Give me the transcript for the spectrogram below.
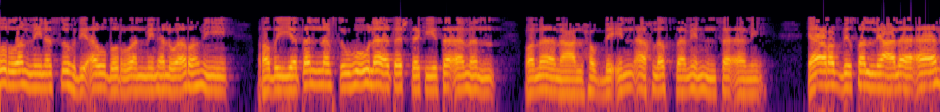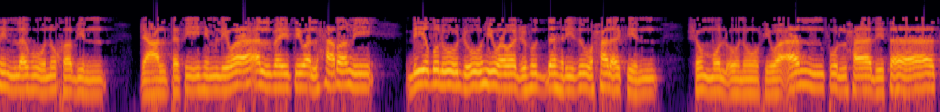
ضرا من السهد أو ضرا من الورم. رضية نفسه لا تشتكي سأما وما مع الحب إن أخلصت من سأم. يا رب صل على آل له نخب جعلت فيهم لواء البيت والحرم. بيض الوجوه ووجه الدهر ذو حلك شم الأنوف وأنف الحادثات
